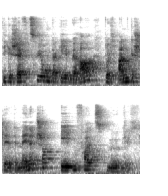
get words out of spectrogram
die Geschäftsführung der GmbH durch angestellte Manager ebenfalls möglich.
